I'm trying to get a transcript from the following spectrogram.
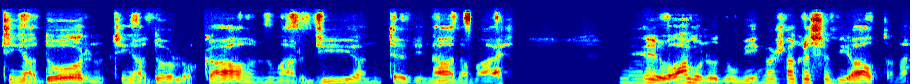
tinha dor, não tinha dor local, não ardia, não teve nada mais. E logo no domingo eu já recebi alta, né?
